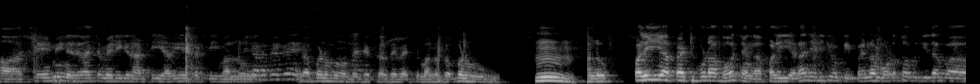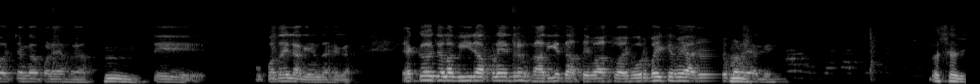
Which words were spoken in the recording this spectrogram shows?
ਹਾਂ 6 ਮਹੀਨੇ ਦੇ ਵਿੱਚ ਮੇਰੀ ਗਾਰੰਟੀ ਆ ਵੀ ਇਹ ਗੱਟੀ ਮੰਨ ਲਓ ਗੱਬਣ ਹੋਣ ਦੇ ਚੱਕਰ ਦੇ ਵਿੱਚ ਮੰਨ ਲਓ ਗੱਬਣ ਹੋਊਗੀ। ਹੂੰ। ਮੰਨ ਲਓ ਪਲੀ ਆ ਪੈਠ ਪੁੜਾ ਬਹੁਤ ਚੰਗਾ ਪਲੀ ਆ ਨਾ ਜਿਹੜੀ ਝੋਟੀ ਪਹਿਲਾਂ ਮੁੜ ਤੋਂ ਜਿਹਦਾ ਚੰਗਾ ਪਲਿਆ ਹੋਇਆ। ਹੂੰ। ਤੇ ਉਹ ਪਤਾ ਹੀ ਲੱਗ ਜਾਂਦਾ ਹੈਗਾ। ਇੱਕ ਚਲੋ ਵੀਰ ਆਪਣੇ ਇਧਰ ਵਿਖਾ ਦਈਏ ਦਾਤੇ ਵਾਸਤੇ ਆਏ। ਹੋਰ ਬਾਈ ਕਿਵੇਂ ਆ ਜਾਓ ਬਣੇ ਅੱਗੇ। ਅੱਛਾ ਜੀ।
